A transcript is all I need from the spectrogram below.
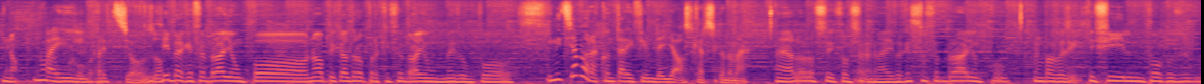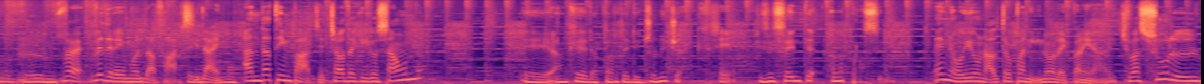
non Fai il ancora. prezioso. Sì, perché febbraio è un po'. No, più che altro perché febbraio è un mese un po'. Iniziamo a raccontare i film degli Oscar, secondo me. Eh, allora sì, forse è meglio. Perché sto febbraio è un po'. Un po' così. I film un po' così. eh, so. Vabbè, vedremo il da farsi, Vediamo. dai. Andate in pace. Ciao da Kiko Sound. E anche da parte di Johnny Jack. Sì. Ci si sente alla prossima. E noi un altro panino dai paninari. Ci va sul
